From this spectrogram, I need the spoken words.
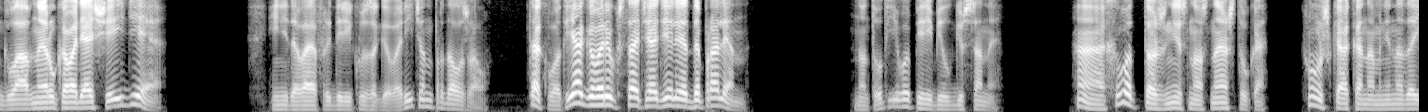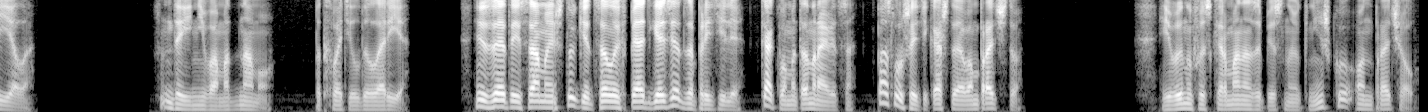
Главная руководящая идея. И не давая Фредерику заговорить, он продолжал. Так вот, я говорю, кстати, о деле Депролен. Но тут его перебил Гюссане. Ах, вот тоже несносная штука. Уж как она мне надоела. Да и не вам одному, подхватил Деларье. Из-за этой самой штуки целых пять газет запретили. Как вам это нравится? Послушайте-ка, что я вам прочту и, вынув из кармана записную книжку, он прочел.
